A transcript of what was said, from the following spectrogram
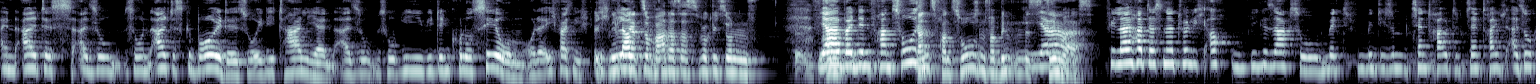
ein altes, also so ein altes Gebäude, so in Italien, also so wie, wie den Kolosseum oder ich weiß nicht. ich, Ich, nehme glaube, jetzt so wahr, dass das wirklich so ein ja, bei den Franzosen ganz Franzosen verbindendes Thema ist. Vielleicht hat das natürlich auch, wie gesagt, so mit mit diesem zentral, zentral also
